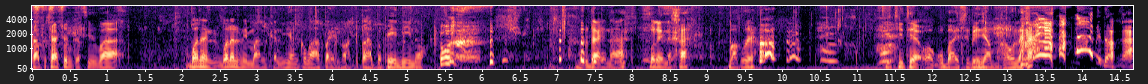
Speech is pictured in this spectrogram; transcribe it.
ตาประชาชนก็สิว่าบ่นั่นบ่นั่นนี่มันกันอิหยังก็ว่าไปเนาะตามประเพณีเนาะ บ่ได้นะบ่ได้นะคะ บอกเลย ที่ที่แท้ออกอุบายสิเป็นยำเขานะ พี่น้องอะ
